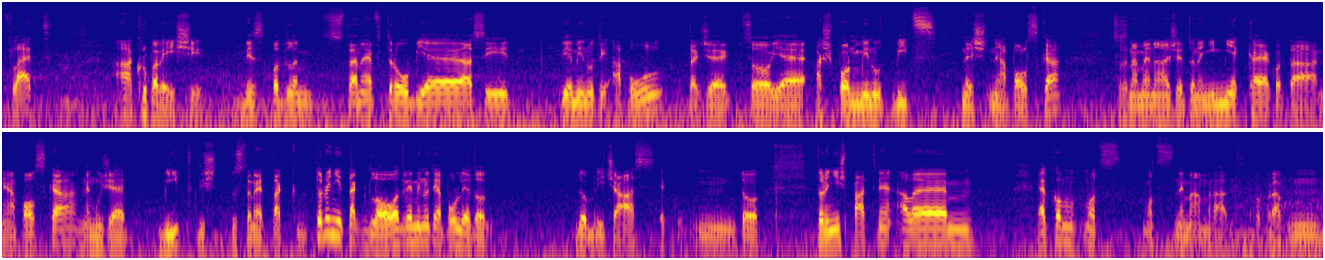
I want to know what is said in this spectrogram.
flat a krupavější. My podle stane v troubě asi dvě minuty a půl, takže co je až po minut víc než neapolská, co znamená, že to není měkká jako ta neapolská, nemůže být, když dostane tak, to není tak dlouho, dvě minuty a půl je to dobrý čas, jako, mm, to, to není špatně, ale mm, jako moc moc nemám rád, opravdu. Mm.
